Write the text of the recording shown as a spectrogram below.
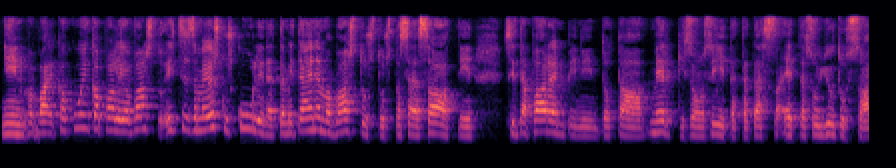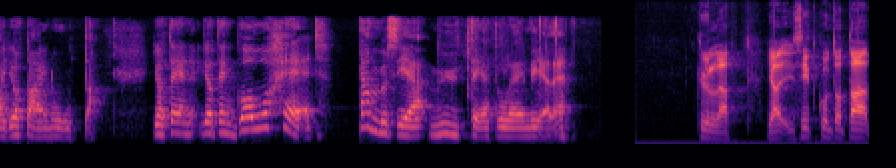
niin vaikka kuinka paljon vastu... Itse asiassa mä joskus kuulin, että mitä enemmän vastustusta sä saat, niin sitä parempi niin tota, merkki se on siitä, että, tässä, että sun jutussa on jotain uutta. Joten, joten go ahead. Tämmöisiä myyttejä tulee mieleen. Kyllä. Ja sitten kun tota,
